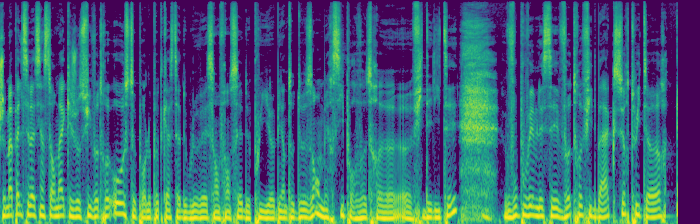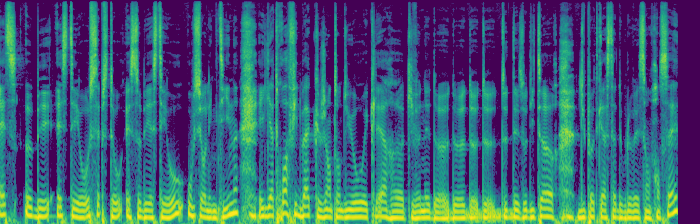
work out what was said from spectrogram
Je m'appelle Sébastien Stormac et je suis votre host pour le podcast AWS en français depuis euh, bientôt deux ans. Merci pour votre euh, fidélité. Vous pouvez me laisser votre feedback sur Twitter, SEBSTO, Sebsto, SEBSTO ou sur LinkedIn. Et il y a trois feedbacks que j'ai entendus haut et clair euh, qui venaient de, des auditeurs du podcast AWS en français.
